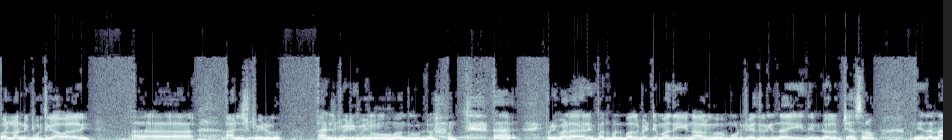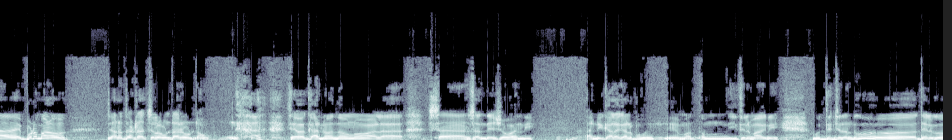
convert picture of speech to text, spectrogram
పనులు అన్నీ పూర్తి కావాలని అండ్ ఆయన స్పీడు ఆయన స్పీడ్కి మేము అందుకుంటూ ఇప్పుడు ఇవాళ రేపు పదమూడు మొదలుపెట్టి మాది నాలుగు మూడు ఫేజుల కింద దీన్ని డెవలప్ చేస్తున్నాం. ఏదన్నా ఎప్పుడు మనం జనంతో టచ్లో ఉంటానే ఉంటాం. సేవ కార్యక్రమంలో అలా స- సందేశం అన్నీ అన్నీ కలగలుపు. మొత్తం ఈ సినిమాని గుర్తించినందుకు తెలుగు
